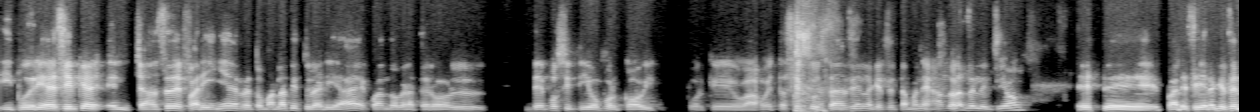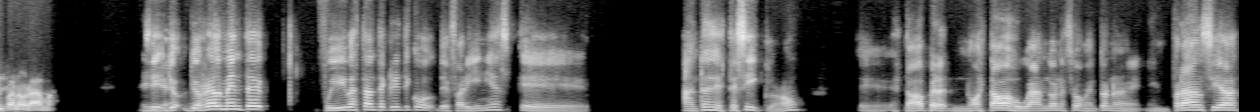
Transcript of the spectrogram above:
y, podría decir que el chance de Fariñe de retomar la titularidad es cuando Graterol dé positivo por COVID, porque bajo esta circunstancia en la que se está manejando la selección, este, pareciera que es el panorama. Sí, yo, yo realmente fui bastante crítico de Fariñez eh, antes de este ciclo, ¿no? Eh, estaba, no estaba jugando en ese momento en, Francia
